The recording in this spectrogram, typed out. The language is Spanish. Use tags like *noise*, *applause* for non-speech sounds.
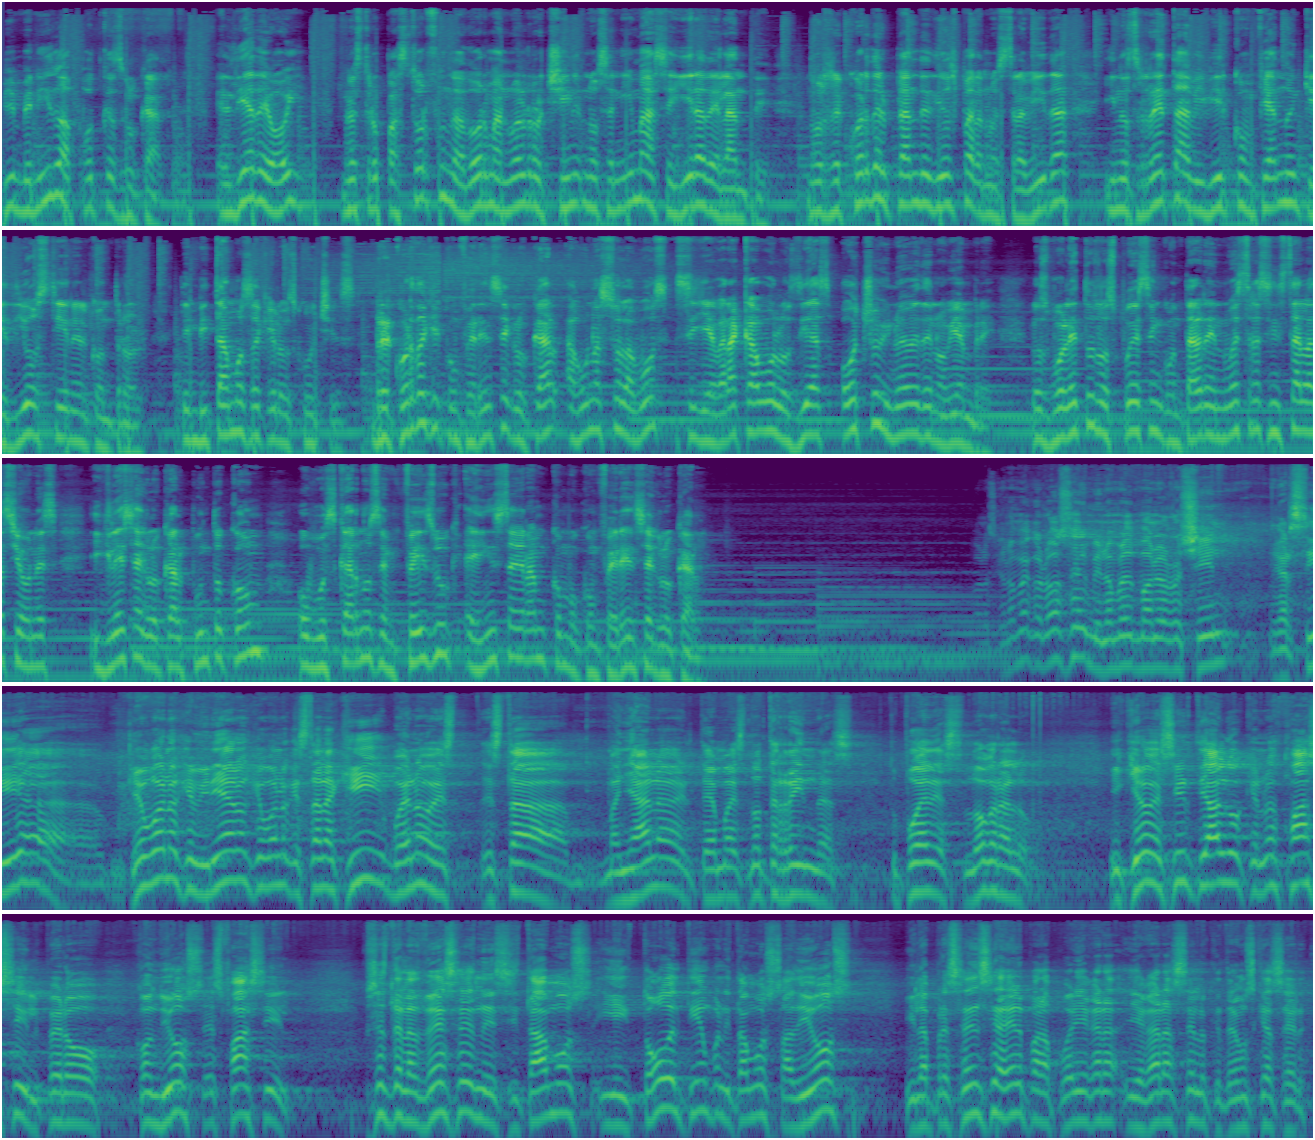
Bienvenido a Podcast Local. El día de hoy, nuestro pastor fundador Manuel Rochín nos anima a seguir adelante, nos recuerda el plan de Dios para nuestra vida y nos reta a vivir confiando en que Dios tiene el control. Te invitamos a que lo escuches. Recuerda que Conferencia Local a una sola voz se llevará a cabo los días 8 y 9 de noviembre. Los boletos los puedes encontrar en nuestras instalaciones iglesiaglocal.com o buscarnos en Facebook e Instagram como Conferencia Local. Para los que no me conocen, mi nombre es Manuel Rochín García. Qué bueno que vinieron, qué bueno que están aquí. Bueno, esta mañana el tema es no te rindas, tú puedes, lógralo. Y quiero decirte algo que no es fácil, pero con Dios es fácil. Muchas de las veces necesitamos y todo el tiempo necesitamos a Dios y la presencia de Él para poder llegar a, llegar a hacer lo que tenemos que hacer.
